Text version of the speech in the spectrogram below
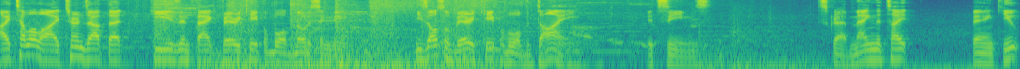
I tell a lie, turns out that he is in fact very capable of noticing me. He's also very capable of dying, it seems. Let's grab magnetite. Thank you.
